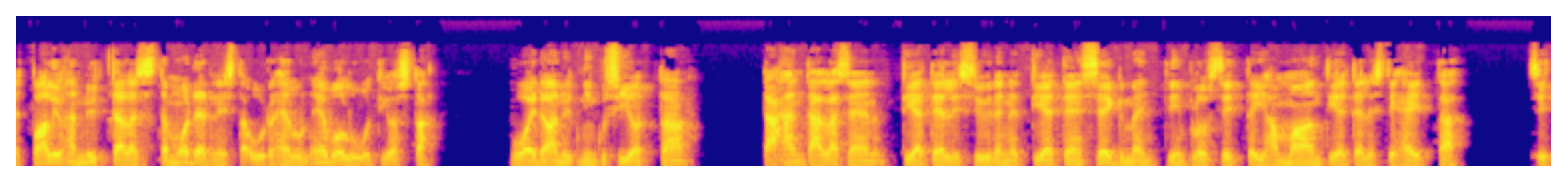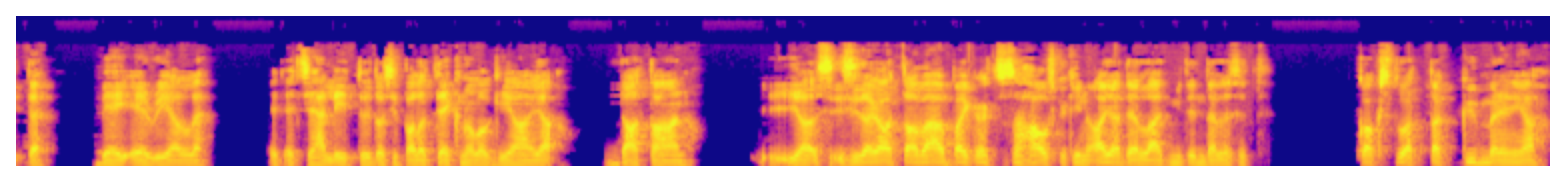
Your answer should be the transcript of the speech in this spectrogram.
Et paljonhan nyt tällaisesta modernista urheilun evoluutiosta voidaan nyt niin kuin sijoittaa tähän tällaiseen tieteellisyyden ja tieteen segmenttiin, plus sitten ihan maantieteellisesti heittää sitten Bay Arealle että et sehän liittyy tosi paljon teknologiaan ja dataan. Ja sitä kautta on vähän paikassa hauskakin ajatella, että miten tällaiset 2010 ja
